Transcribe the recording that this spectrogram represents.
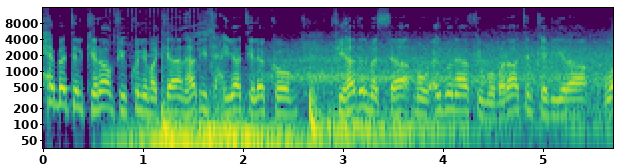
أحبتي الكرام في كل مكان هذه تحياتي لكم في هذا المساء موعدنا في مباراة كبيرة و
